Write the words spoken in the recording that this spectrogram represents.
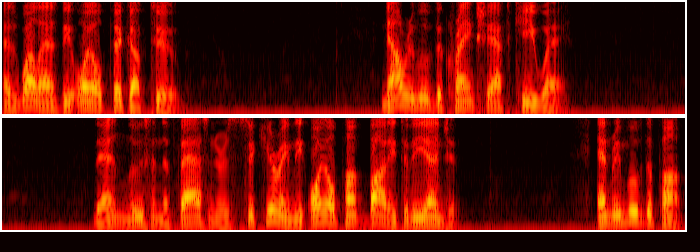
as well as the oil pickup tube. Now remove the crankshaft keyway. Then loosen the fasteners securing the oil pump body to the engine and remove the pump.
